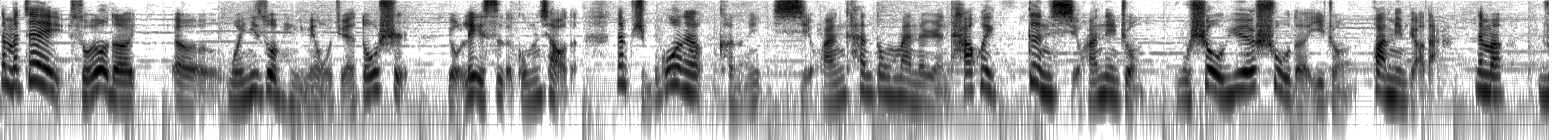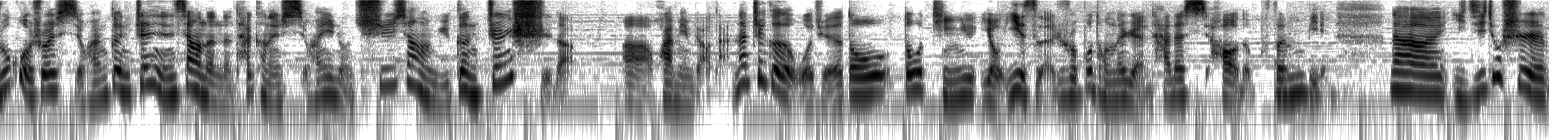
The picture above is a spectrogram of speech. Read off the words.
那么在所有的呃文艺作品里面，我觉得都是有类似的功效的。那只不过呢，可能喜欢看动漫的人，他会更喜欢那种不受约束的一种画面表达。那么如果说喜欢更真人像的呢，他可能喜欢一种趋向于更真实的啊画面表达。那这个我觉得都都挺有意思的，就是说不同的人他的喜好的分别。那以及就是，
